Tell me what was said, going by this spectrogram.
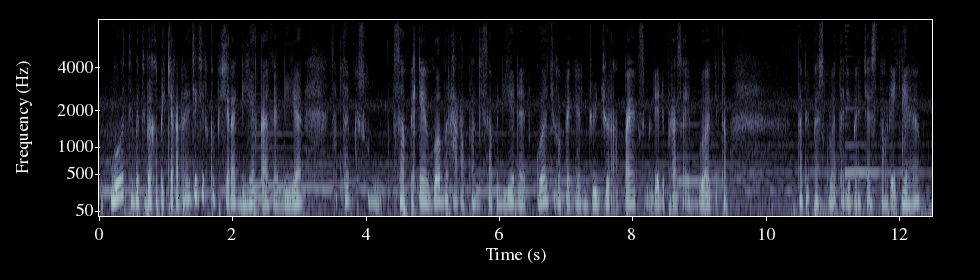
gue tiba-tiba kepikiran aja gitu kepikiran dia kangen dia. Sampai sampai kayak gue berharap lagi sama dia dan gue juga pengen jujur apa yang sebenarnya diperasain gue gitu. Tapi pas gue tadi baca storynya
